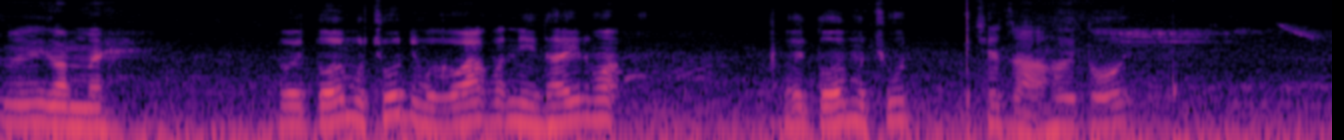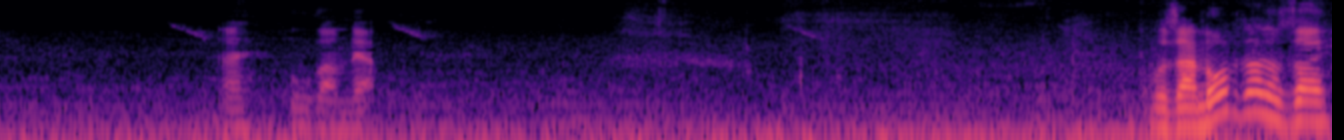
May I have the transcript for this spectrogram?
Đây gầm này. Hơi tối một chút nhưng mà các bác vẫn nhìn thấy, đúng không ạ? Hơi tối một chút. Chết giờ hơi tối. Đây khung gầm đấy ạ. Một dàn nốt rất là dày.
